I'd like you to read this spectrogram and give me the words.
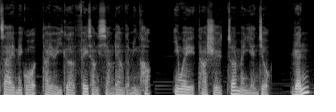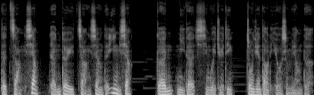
在美国，他有一个非常响亮的名号，因为他是专门研究人的长相，人对于长相的印象，跟你的行为决定中间到底有什么样的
